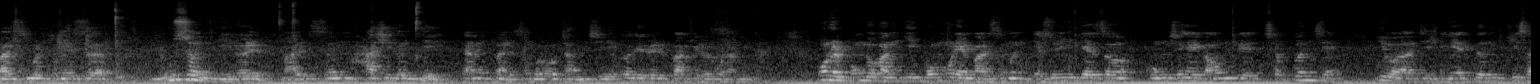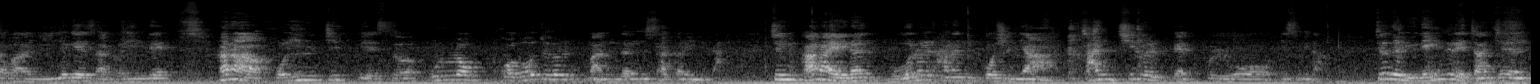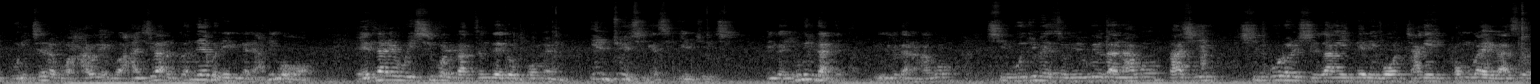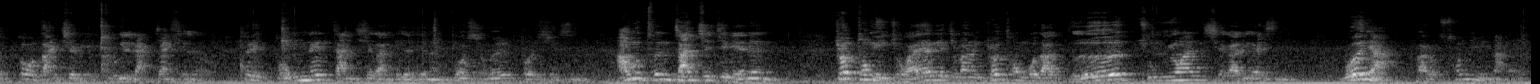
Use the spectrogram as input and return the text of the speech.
말씀을 통해서 무슨 일을 말씀하시든지 라는 말씀으로 잠시 은혜를 받기를 원합니다. 오늘 봉독한 이 본문의 말씀은 예수님께서 공생의 가운데 첫 번째 이와 같이 행했던 기사와 이적의 사건인데 가나 혼인집에서 물로 포도주를 만든 사건입니다. 지금 가나에는 무엇을 하는 곳이냐? 잔치를 베풀고 있습니다. 저들 유대인들의 잔치는 우리처럼 뭐 하루에 뭐 한 시간을 끝내버리는 건 아니고 옛날에 우리 시골 같은 데도 보면 일주일씩 했어요. 일주일씩. 그러니까 6일간 했다. 6일간 하고 신부 집에서 6일간 하고 다시 신부를 신랑이 데리고 자기 본가에 가서 또 잔치를 해요. 6일간 잔치를 하고. 그래 동네 잔치가 되어지는 모습을 볼 수 있습니다. 아무튼 잔치집에는 교통이 좋아야겠지만 교통보다 더 중요한 세 가지가 있습니다. 뭐냐? 바로 손님이 많아야 돼.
